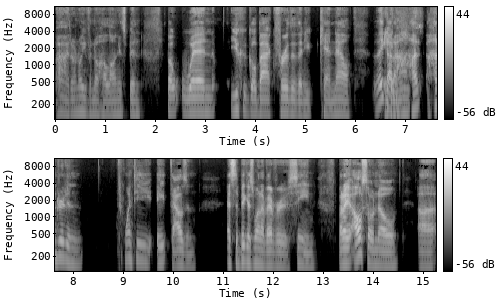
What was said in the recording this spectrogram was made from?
I don't know even know how long it's been, but when you could go back further than you can now, they got a hun- hundred and twenty-eight thousand. That's the biggest one I've ever seen. But I also know uh,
